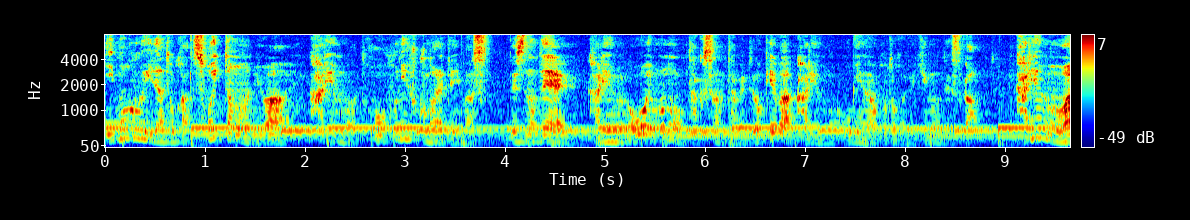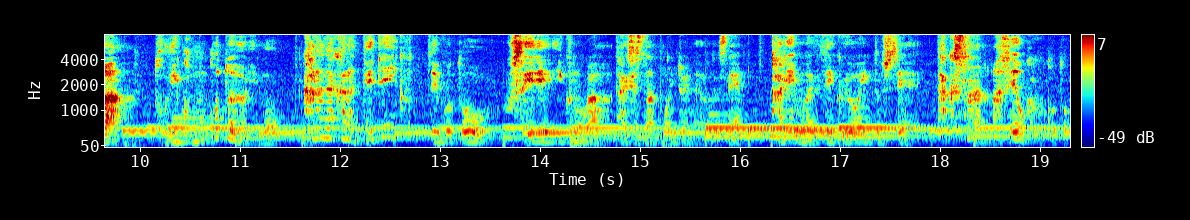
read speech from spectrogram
芋類だとかそういったものにはカリウムは豊富に含まれています。ですのでカリウムが多いものをたくさん食べておけばカリウムを補うことができるのですがカリウムは取り込むことよりも体から出ていくっていうことを防いでいくのが大切なポイントになるんですね。カリウムが出ていく要因としてたくさん汗をかくこと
